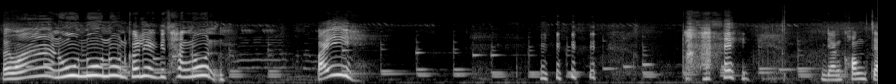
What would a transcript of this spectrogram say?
ไปวะนู่นนู่นนู่นเขาเรียกอยู่ทางนู่นไป ไป ยังคล่องใจ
